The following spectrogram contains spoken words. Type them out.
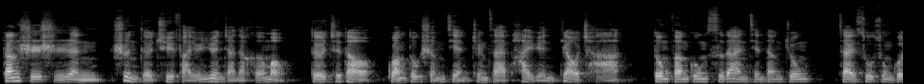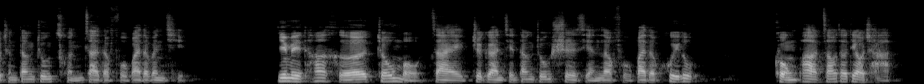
当时时任顺德区法院院长的何某，得知到广东省检正在派员调查。东方公司的案件当中，在诉讼过程当中存在的腐败的问题，因为他和周某在这个案件当中涉嫌了腐败的贿赂，恐怕遭到调查，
